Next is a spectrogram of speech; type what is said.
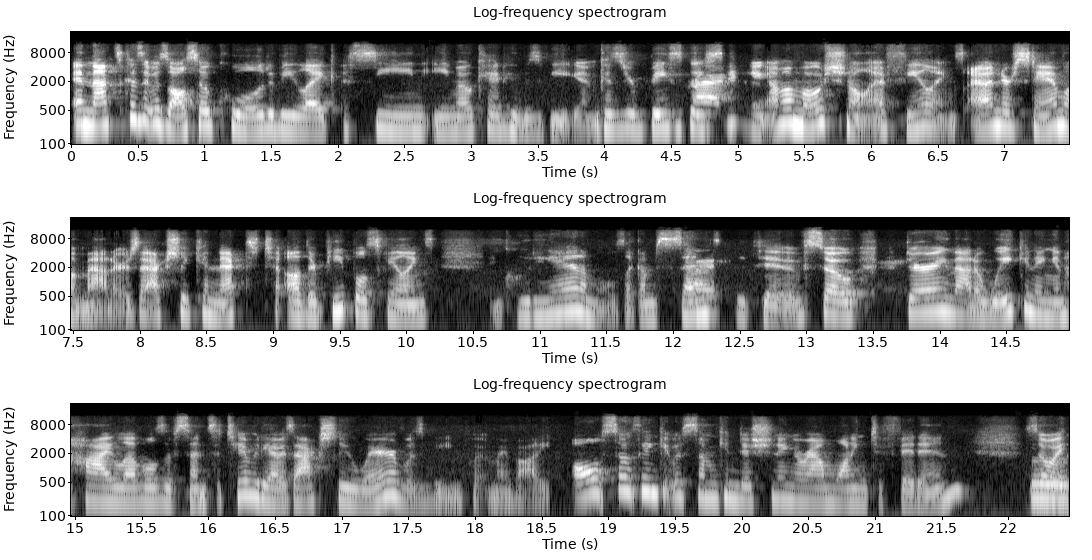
And that's because it was also cool to be like a scene emo kid who was vegan because you're basically exactly. saying, I'm emotional, I have feelings, I understand what matters, I actually connect to other people's feelings, including animals. Like I'm sensitive. Right. So during that awakening and high levels of sensitivity, I was actually aware of was being put in my body. Also, think it was some conditioning around wanting to fit in. So mm-hmm. I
